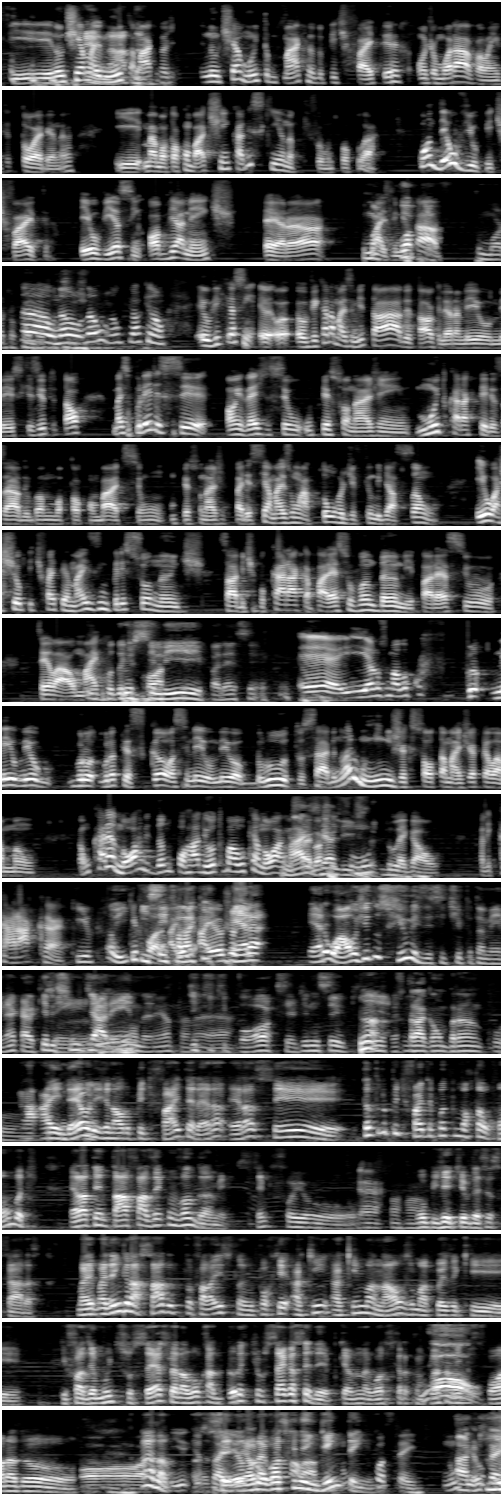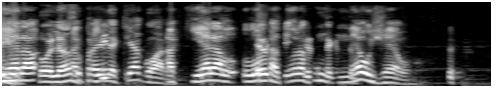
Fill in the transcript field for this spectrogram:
E não tinha É mais muita nada. máquina. de- não tinha muita máquina do Pit Fighter onde eu morava, lá em Vitória, né? E, mas Mortal Kombat tinha em cada esquina, porque foi muito popular. Quando eu vi o Pit Fighter, eu vi assim, obviamente, era mais cópia limitado. Do Mortal Kombat. Não, não, não, não, pior que não. Eu vi que assim, eu, eu vi que era mais imitado e tal, que ele era meio, meio esquisito e tal, mas por ele ser, ao invés de ser o, o personagem muito caracterizado, igual no Mortal Kombat, ser um, um personagem que parecia mais um ator de filme de ação, eu achei o Pit Fighter mais impressionante, sabe? Tipo, caraca, parece o Van Damme, parece o, sei lá, o Michael Bruce Dudikoff. Lee, parece. É, e eram uns malucos meio, meio gro- grotescão, assim, meio, meio bruto, sabe? Não era um ninja que solta magia pela mão. É um cara enorme dando porrada em outro maluco enorme, Mais sabe? Eu achei isso muito legal. Falei, caraca, que, Não, e, que e foda. sem Aí falar eu- que aí eu joguei- era, era o auge dos filmes desse tipo também, né, cara? Aqueles Sim. filmes de arena, 90, de né? kickboxer, de não sei o que. Não. né? Dragão branco. A, a ideia original do Pit Fighter era, era ser. Tanto no Pit Fighter quanto no Mortal Kombat, era tentar fazer com Van Damme. Sempre foi o, É. O objetivo desses caras. Mas, mas é engraçado tu falar isso, Tango, porque aqui, aqui em Manaus, uma coisa que, que fazia muito sucesso era a locadora que tinha o Sega CD, porque era um negócio que era completamente Uou! fora do. Ó, Ah, não. Isso É aí eu um negócio ouvi que falar, ninguém nunca tem. Gostei. Nunca Aqui Eu Aqui tenho, era- tô olhando pra ele aqui agora. Aqui era locadora Eu com Neo Geo.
